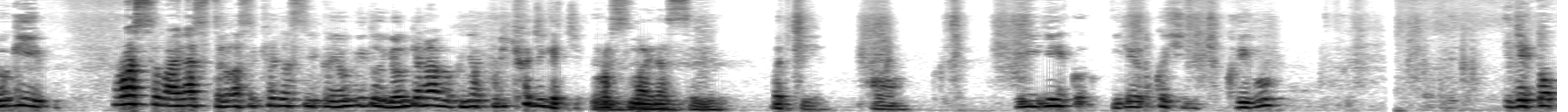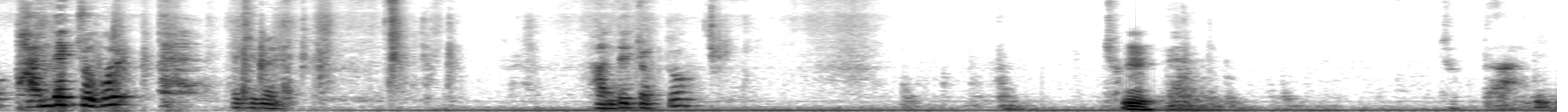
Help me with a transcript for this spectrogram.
여기 플러스 마이너스 들어가서 켜졌으니까 여기도 연결하면 그냥 불이 켜지겠지 플러스 마이너스 음. 맞지? 어. 이게 끝, 이게 끝이지. 그리고 이제 또 반대쪽을 해주면 돼. 반대쪽도 음. 적당히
